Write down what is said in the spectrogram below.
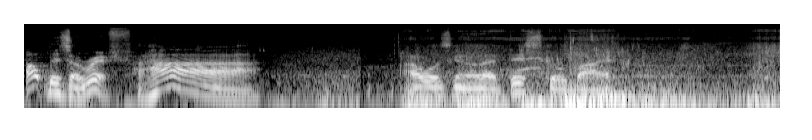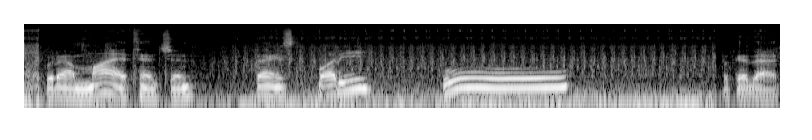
Oh, there's a rift. Ha! I was gonna let this go by without my attention. Thanks, buddy. Ooh. Look at that.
